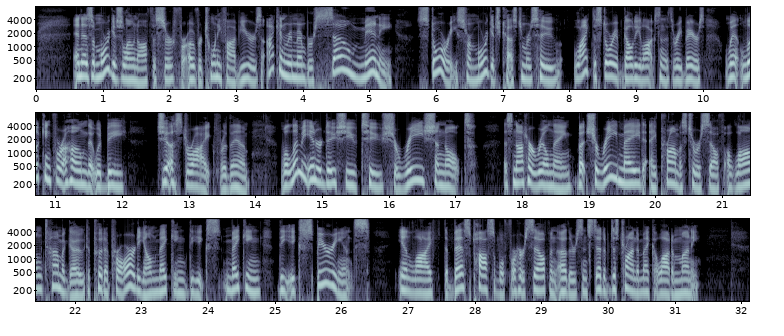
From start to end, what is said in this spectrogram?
And as a mortgage loan officer for over 25 years, I can remember so many stories from mortgage customers who, like the story of Goldilocks and the Three Bears, went looking for a home that would be just right for them. Well, let me introduce you to Cherie Chenault. That's not her real name, but Cherie made a promise to herself a long time ago to put a priority on making the ex- making the experience in life the best possible for herself and others instead of just trying to make a lot of money.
